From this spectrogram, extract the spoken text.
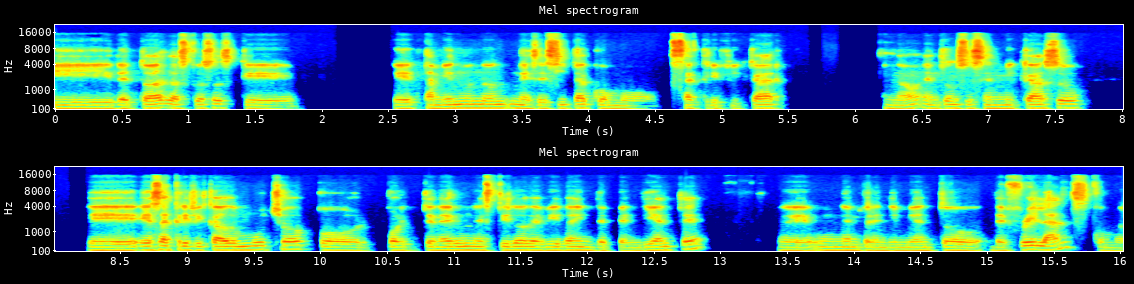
y de todas las cosas que eh, también uno necesita como sacrificar ¿no? Entonces, en mi caso, eh, he sacrificado mucho por, tener un estilo de vida independiente, eh, un emprendimiento de freelance, como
